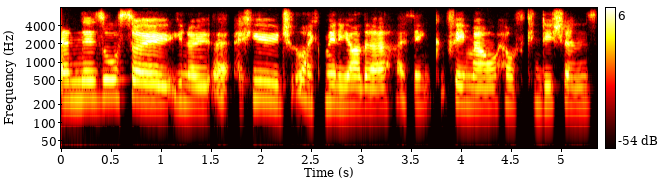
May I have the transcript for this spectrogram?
And there's also, you know, a, a, huge, like many other, I think, female health conditions,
